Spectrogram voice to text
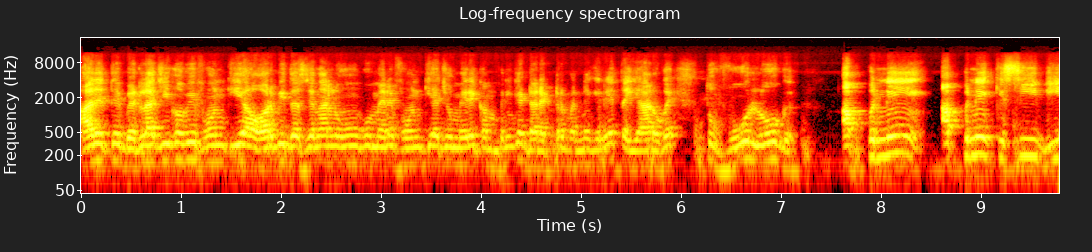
आदित्य बिरला जी को भी फ़ोन किया, और भी दस जगह लोगों को मैंने फ़ोन किया जो मेरे कंपनी के डायरेक्टर बनने के लिए तैयार हो गए। तो वो लोग अपने अपने किसी भी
